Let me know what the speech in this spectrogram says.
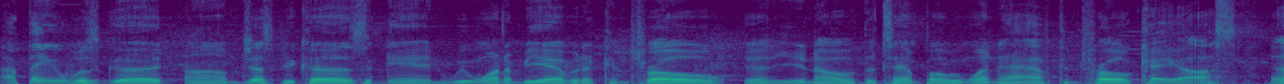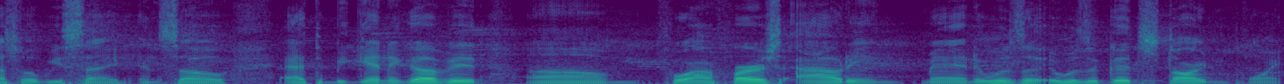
I think it was good, um, just because again we want to be able to control, uh, you know, the tempo. We want to have control chaos. That's what we say. And so at the beginning of it, um, for our first outing, man, it was a it was a good starting point.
